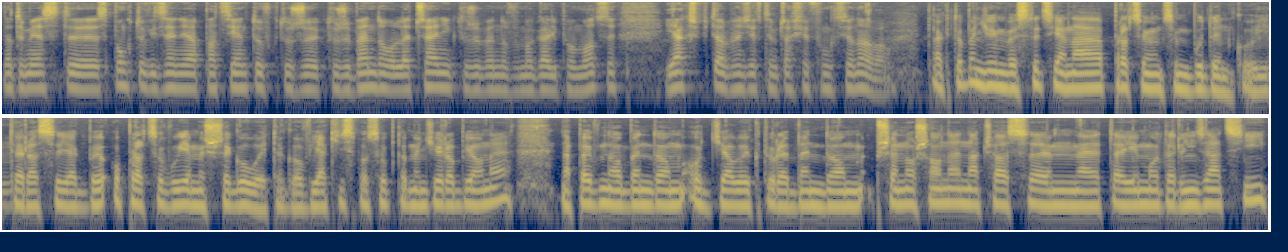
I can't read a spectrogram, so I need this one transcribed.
natomiast y, z punktu widzenia pacjentów, którzy, którzy będą leczeni, którzy będą wymagali pomocy, jak szpital będzie w tym czasie funkcjonował? Tak, to będzie inwestycja na pracującym budynku Mhm. i teraz jakby opracowujemy szczegóły tego, w jaki sposób to będzie robione. Na pewno będą oddziały, które będą przenoszone na czas tej modernizacji,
